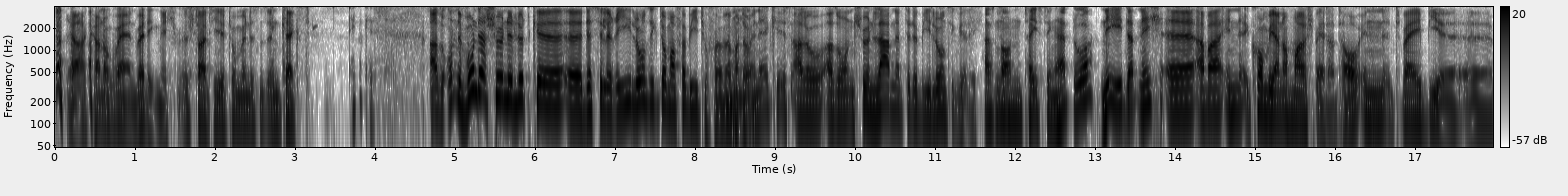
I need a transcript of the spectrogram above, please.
Ja, kann auch werden, weiß ich nicht. Steht hier zumindest in dem Text. Eckes. Also, und eine wunderschöne Lütke äh, Destillerie. Lohnt sich doch mal vorbeizufahren, wenn man da in der Ecke ist. Also, also einen schönen Laden habt ihr dabei, lohnt sich wirklich. Hast du noch ein Tasting hat, du? Nee, das nicht, äh, aber in, kommen wir ja noch mal später tau, in zwei Bier. Äh,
